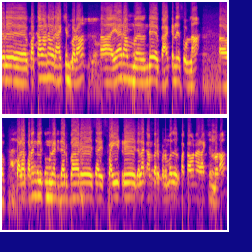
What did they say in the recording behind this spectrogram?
ஒரு பக்காவான ஒரு ஆக்ஷன் படம். ஆஹ் வந்து பேக்குன்னு சொல்லலாம். பல படங்களுக்கு முன்னாடி தர்பார் ஸ்பைட்ரு இதெல்லாம் கம்பேர் பண்ணும்போது ஒரு பக்காவான ஒரு ஆக்ஷன் படம்.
